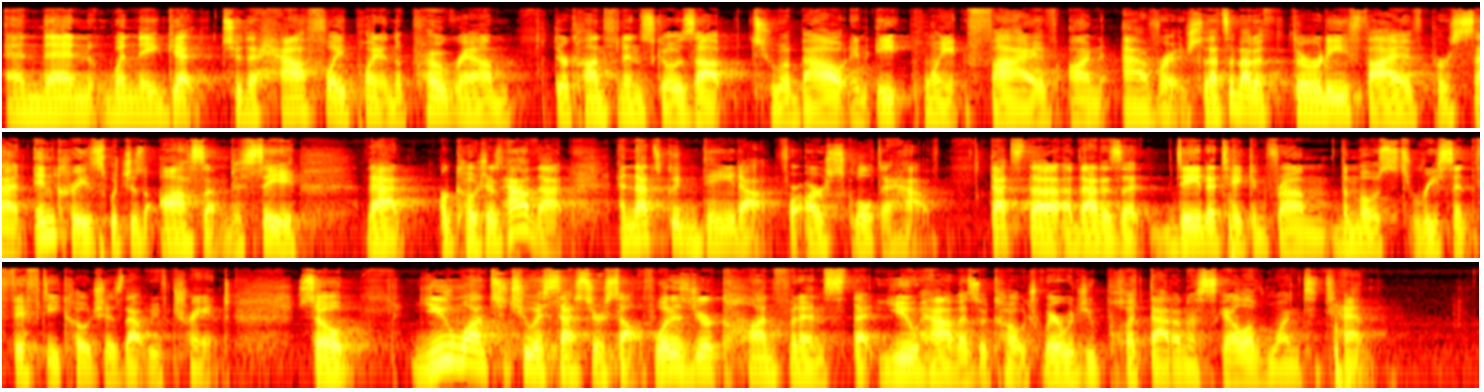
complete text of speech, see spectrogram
And then when they get to the halfway point in the program, their confidence goes up to about an 8.5 on average. So that's about a 35% increase, which is awesome to see that our coaches have that. And that's good data for our school to have. That's the that is a data taken from the most recent 50 coaches that we've trained. So you want to assess yourself. What is your confidence that you have as a coach? Where would you put that on a scale of 1 to 10?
